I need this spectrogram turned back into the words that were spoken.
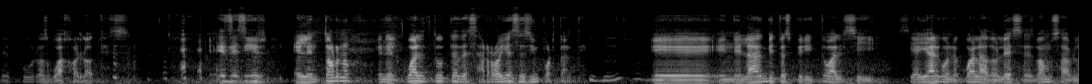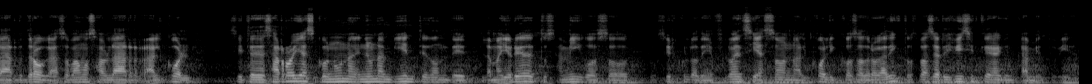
de puros guajolotes. es decir, el entorno en el cual tú te desarrollas es importante. Eh, en el ámbito espiritual, si, si hay algo en el cual adoleces, vamos a hablar drogas o vamos a hablar alcohol, si te desarrollas con una, en un ambiente donde la mayoría de tus amigos o tu círculo de influencia son alcohólicos o drogadictos, va a ser difícil que haya un cambio en tu vida.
